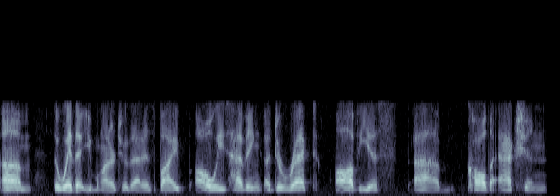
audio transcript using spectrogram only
um, the way that you monitor that is by always having a direct, obvious um, call to action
